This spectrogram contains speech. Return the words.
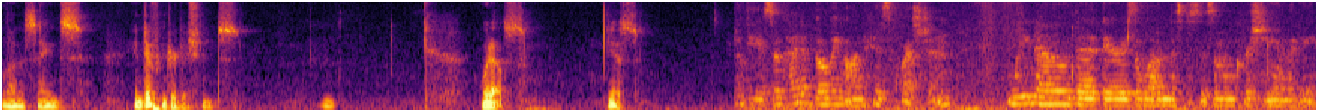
of, a lot of saints in different traditions. What else? Yes. Okay, so kind of building on his question, we know that there is a lot of mysticism in Christianity.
